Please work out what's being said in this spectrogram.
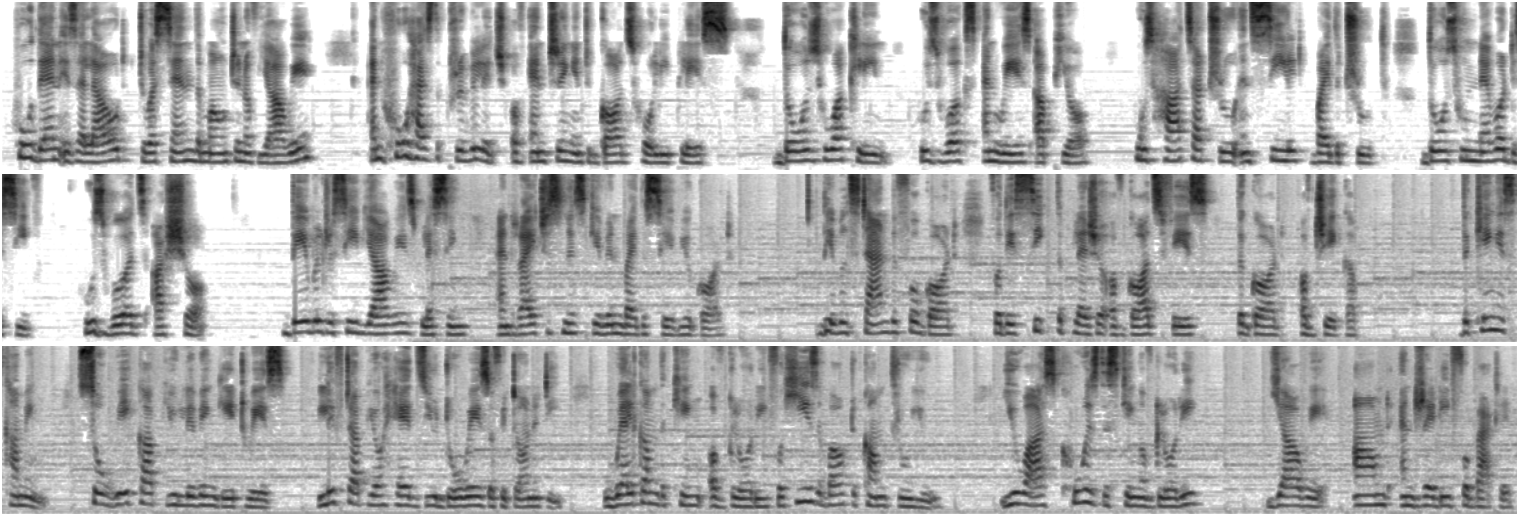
Who then is allowed to ascend the mountain of Yahweh? And who has the privilege of entering into God's holy place? Those who are clean, whose works and ways are pure, whose hearts are true and sealed by the truth, those who never deceive, whose words are sure they will receive Yahweh's blessing and righteousness given by the Savior God. They will stand before God, for they seek the pleasure of God's face, the God of Jacob. The King is coming, so wake up, you living gateways. Lift up your heads, you doorways of eternity. Welcome the King of glory, for he is about to come through you. You ask, Who is this King of glory? Yahweh, armed and ready for battle.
